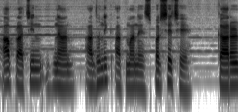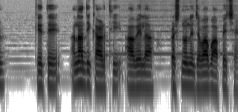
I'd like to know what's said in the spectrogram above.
આ પ્રાચીન જ્ઞાન આધુનિક આત્માને સ્પર્શે છે કારણ કે તે અનાદિકાળથી આવેલા પ્રશ્નોને જવાબ આપે છે.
